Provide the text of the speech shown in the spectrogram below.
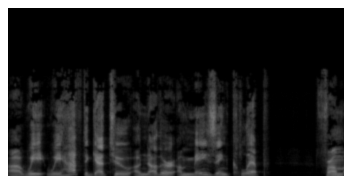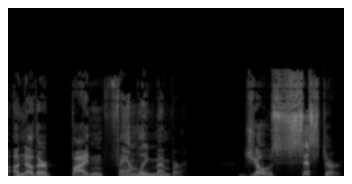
Uh, we we have to get to another amazing clip from another Biden family member. Joe's sister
